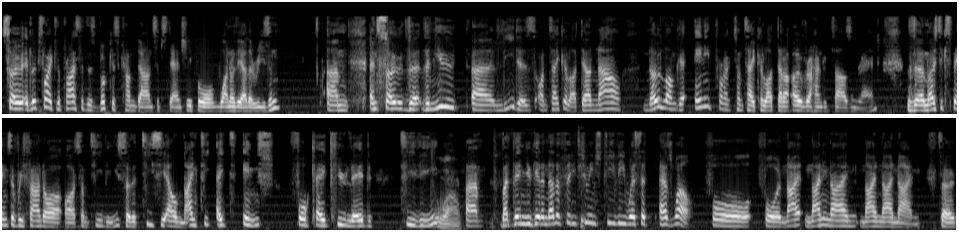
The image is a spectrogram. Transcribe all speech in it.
So it looks like the price of this book has come down substantially for one or the other reason. Um, and so the, the new, uh, leaders on Takealot, there are now no longer any products on Takealot that are over 100,000 Rand. The most expensive we found are, are some TVs. So the TCL 98 inch 4K QLED TV. Wow. Um, but then you get another 32 inch TV with it as well for, for ni- 99,999. So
